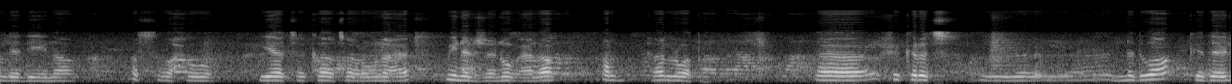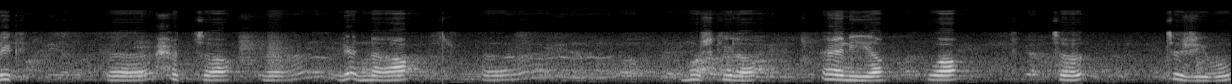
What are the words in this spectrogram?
الذين أصبحوا يتكاثرون من الجنوب على أرض الوطن. آه، فكرة الندوة كذلك آه، حتى آه، لأنها مشكلة آنية وتجب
